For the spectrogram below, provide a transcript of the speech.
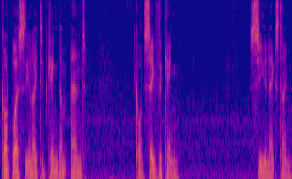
God bless the United Kingdom and God save the King. See you next time.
